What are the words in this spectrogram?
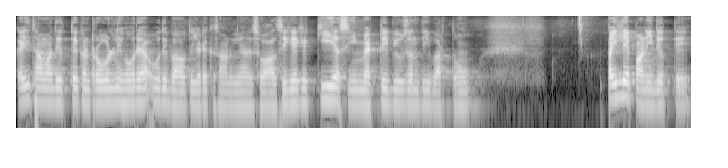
ਕਈ ਥਾਵਾਂ ਦੇ ਉੱਤੇ ਕੰਟਰੋਲ ਨਹੀਂ ਹੋ ਰਿਹਾ, ਉਹਦੇ ਬਾਬਤ ਜਿਹੜੇ ਕਿਸਾਨ ਵੀਰਾਂ ਦੇ ਸਵਾਲ ਸੀਗੇ ਕਿ ਕੀ ਅਸੀਂ ਮੈਟਰੀਬਿਊਜ਼ਨ ਦੀ ਵਰਤੋਂ ਪਹਿਲੇ ਪਾਣੀ ਦੇ ਉੱਤੇ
